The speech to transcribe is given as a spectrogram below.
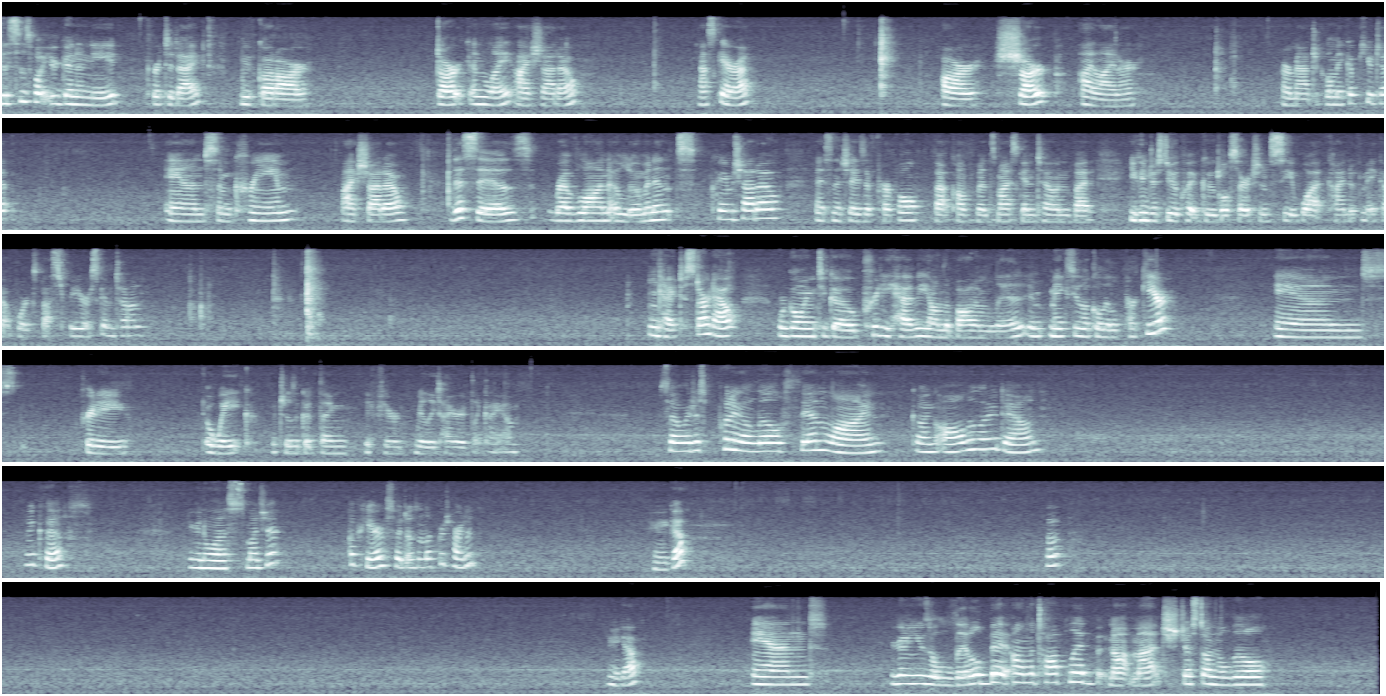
This is what you're going to need for today. We've got our dark and light eyeshadow, mascara, our sharp eyeliner, our magical makeup q-tip, and some cream eyeshadow. This is Revlon Illuminance cream shadow, and it's in the shades of purple. That complements my skin tone, but you can just do a quick Google search and see what kind of makeup works best for your skin tone. Okay, to start out, we're going to go pretty heavy on the bottom lid. It makes you look a little perkier and pretty awake, which is a good thing if you're really tired like I am. So we're just putting a little thin line going all the way down like this. You're going to want to smudge it up here so it doesn't look retarded. There you go. There you go. And you're going to use a little bit on the top lid, but not much, just on the little,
